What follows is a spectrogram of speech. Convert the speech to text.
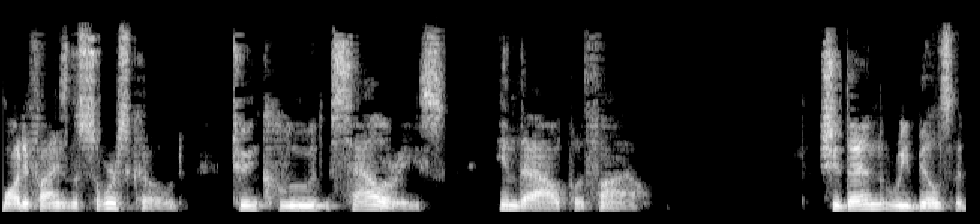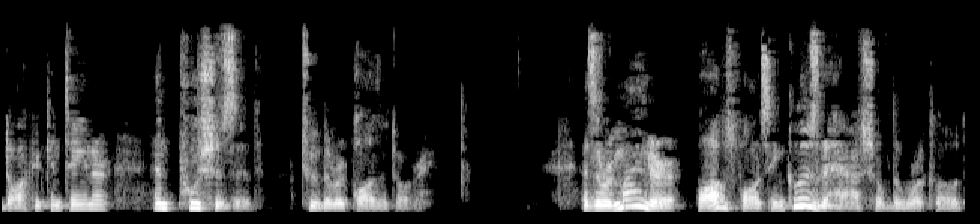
modifies the source code to include salaries in the output file. She then rebuilds the Docker container and pushes it to the repository. As a reminder, Bob's policy includes the hash of the workload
